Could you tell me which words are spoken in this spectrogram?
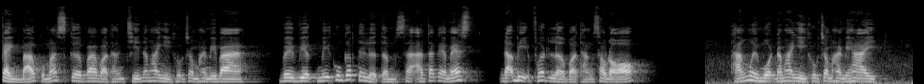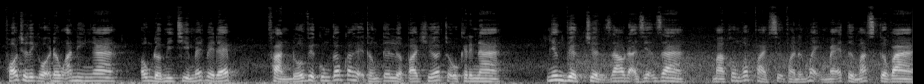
Cảnh báo của Moscow vào tháng 9 năm 2023 về việc Mỹ cung cấp tên lửa tầm xa Attack-MS đã bị phớt lờ vào tháng sau đó. Tháng 11 năm 2022, Phó Chủ tịch Hội đồng An ninh Nga, ông Dmitry Medvedev phản đối việc cung cấp các hệ thống tên lửa Patriot cho Ukraine nhưng việc chuyển giao đã diễn ra mà không vấp phải sự phản ứng mạnh mẽ từ Moscow.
